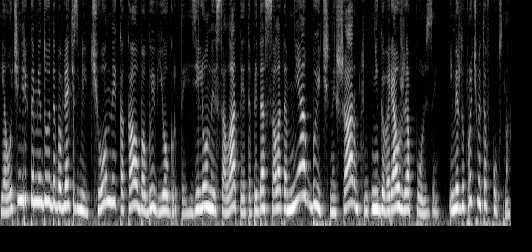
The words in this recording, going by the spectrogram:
я очень рекомендую добавлять измельченные какао-бобы в йогурты. Зеленые салаты – это придаст салатам необычный шарм, не говоря уже о пользе. И, между прочим, это вкусно.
